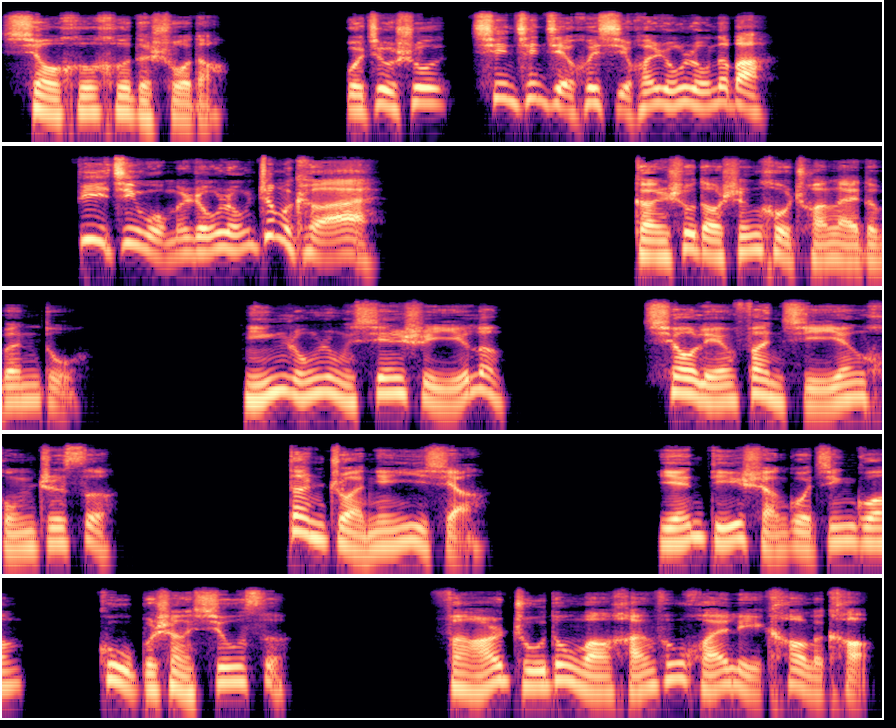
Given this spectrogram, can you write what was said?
笑呵呵的说道：“我就说芊芊姐会喜欢蓉蓉的吧，毕竟我们蓉蓉这么可爱。”感受到身后传来的温度，宁荣荣先是一愣，俏脸泛起嫣红之色，但转念一想，眼底闪过金光，顾不上羞涩，反而主动往韩风怀里靠了靠，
